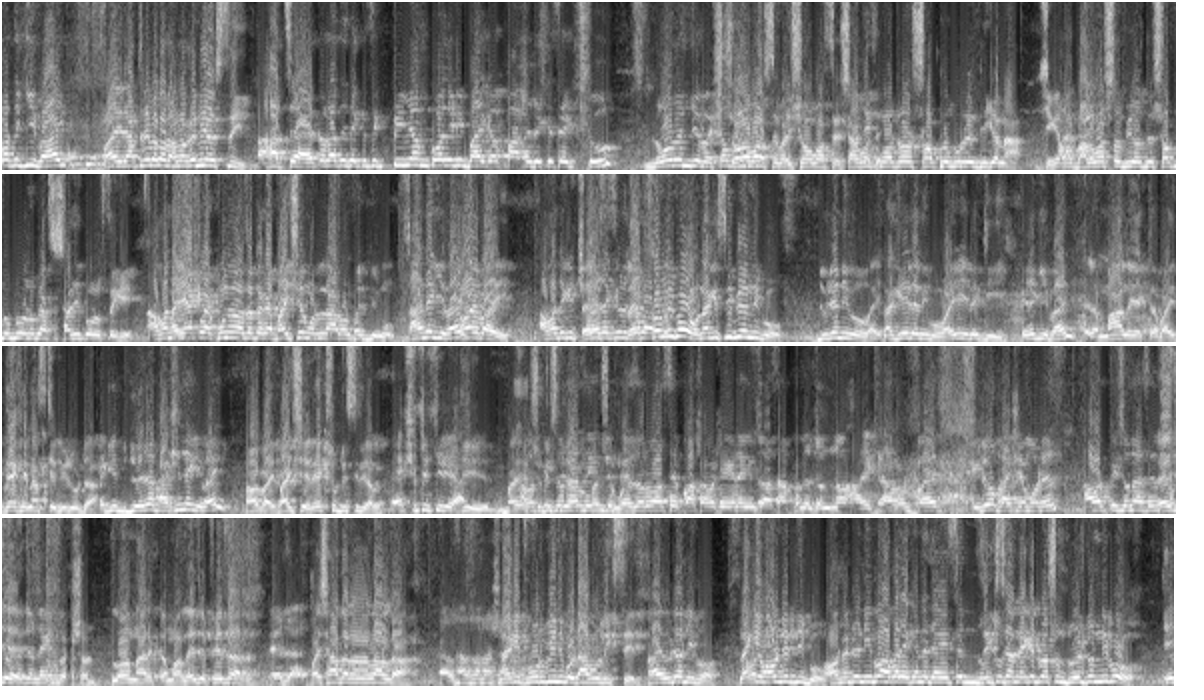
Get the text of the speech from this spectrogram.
রাতে কি ভাই? ভাই রাত্রেবেলা ধামাকা নিয়ে আসছি। আচ্ছা এত রাতে দেখতেছি প্রিমিয়াম কোয়ালিটি বাইক আর পাশে দেখতেছি একটু লো রেঞ্জে ভাই সব আছে ভাই সব আছে। সাজিদ। মোটর স্বপ্নপুরের ঠিকানা। ঠিকানা। আমার ভালোবাসার বিরোধী স্বপ্নপুরের আছে সাজিদ মোটর থেকে। আমার ভাই এক লাখ পনেরো হাজার টাকায় বাইশের মডেল আর ওয়ান ফাইভ দিব তাই নাকি ভাই? ভাই ভাই। আমাদের কি ছয় হাজার কিলো র্যাপসন নিব নাকি সিবিএন নিব? দুটো নিবো ভাই। নাকি এটা নিব ভাই? এটা কি? এটা কি ভাই? এটা মাল একটা ভাই। দেখেন আজকে ভিডিওটা। কি দুই হাজার বাইশে নাকি ভাই? হয় ভাই বাইশের একষট্টি সিরিয়াল একষট্টি সিরিয়াল জি, ভাই, 61 serial, 22 model। ফেজারও আছে পাশাপাশি এখানে কিন্তু আছে আপনাদের জন্য আরেকটা আর ওয়ান ফাইভ এটাও বাইশের মডেল আর পিছনে আছে এই যে- আপনাদের জন্য নেক্সট ভার্সন লন আরেকটা মাল। এই যে ফেজার ফেজার ভাই সাদা না লালটা নাকি ফোরবি নিব ডাবল ডিক্সের ভাই ওটা নিব। নাকি হর্নেট নিব? অনেটা নিব আবার এখানে দেখা যাচ্ছে সিক্সটা নেগেট ভার্সন ডুয়েল টোন নিব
